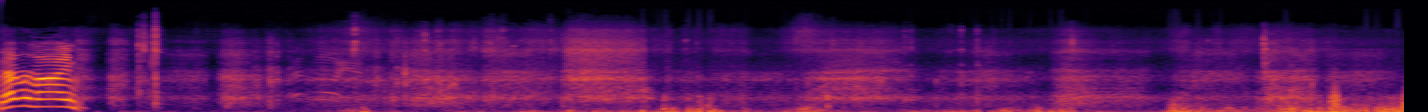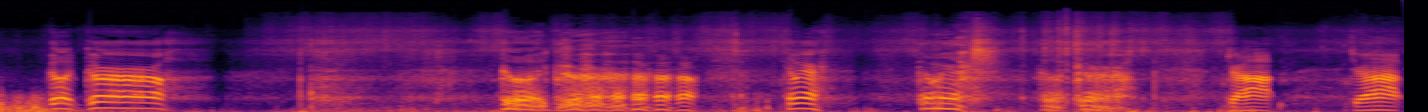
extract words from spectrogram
Never mind. Good girl. Good girl. Come here. Come here. Good girl. Drop. Drop.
